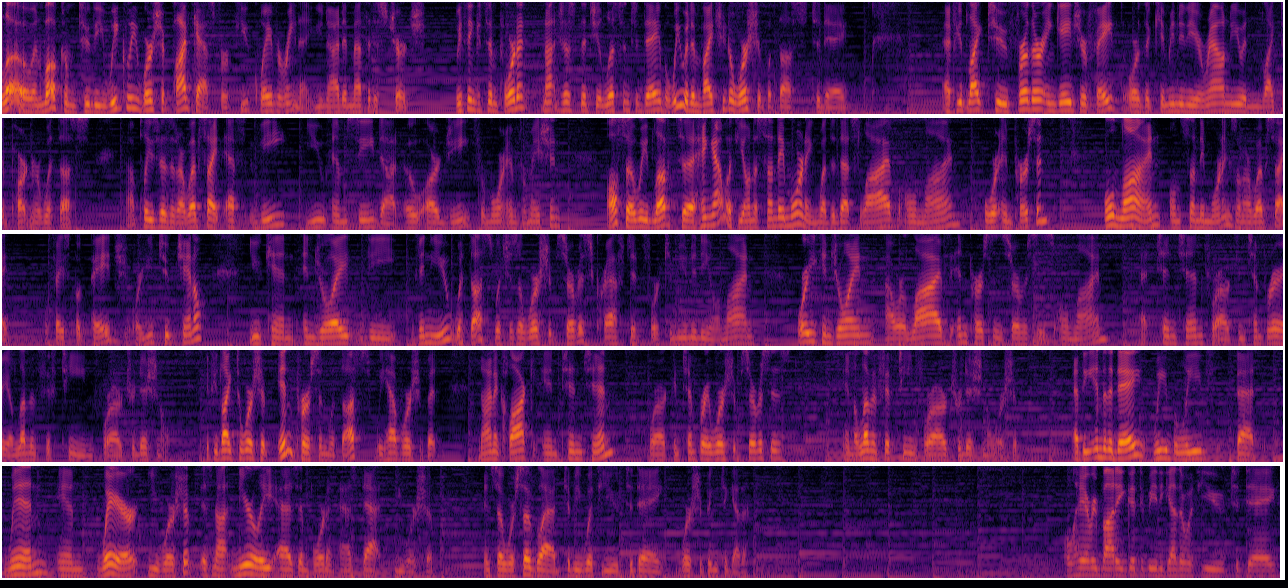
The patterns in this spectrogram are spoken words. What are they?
Hello, and welcome to the weekly worship podcast for Fuquay-Varina United Methodist Church. We think it's important not just that you listen today, but we would invite you to worship with us today. If you'd like to further engage your faith or the community around you and like to partner with us, uh, please visit our website, fvumc.org, for more information. Also, we'd love to hang out with you on a Sunday morning, whether that's live, online, or in person. Online on Sunday mornings on our website, Facebook page or YouTube channel. You can enjoy the venue with us, which is a worship service crafted for community online, or you can join our live in person services online at 1010 for our contemporary, 1115 for our traditional. If you'd like to worship in person with us, we have worship at 9 o'clock and 1010 for our contemporary worship services and 1115 for our traditional worship. At the end of the day, we believe that when and where you worship is not nearly as important as that you worship. And so we're so glad to be with you today, worshiping together. Well, hey, everybody, good to be together with you today.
